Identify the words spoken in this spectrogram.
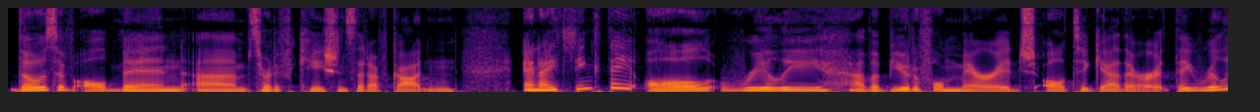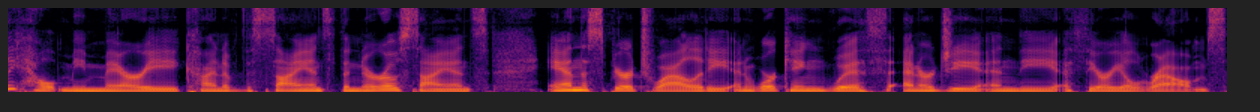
Those have all been um, certifications that I've gotten. And I think they all really have a beautiful marriage all together. They really help me marry kind of the science, the neuroscience, and the spirituality, and working with energy and the ethereal realms.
